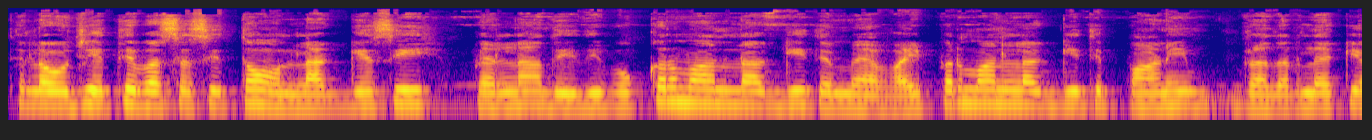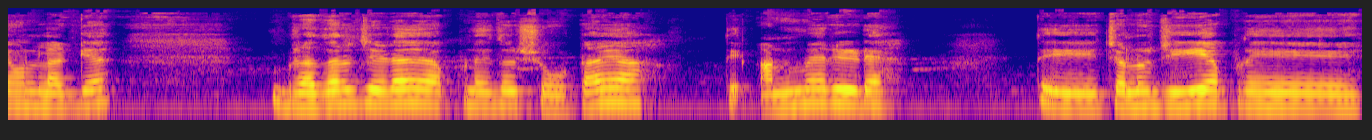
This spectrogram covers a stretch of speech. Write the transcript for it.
ਤੇ ਲਓ ਜੀ, ਇੱਥੇ ਬਸ ਅਸੀਂ ਧੋਣ ਲੱਗ ਗਏ ਸੀ। ਪਹਿਲਾਂ ਦੀਦੀ ਬੋਕਰ ਮਾਰਨ ਲੱਗ ਗਈ ਤੇ ਮੈਂ ਵਾਈਪਰ ਮਾਰਨ ਲੱਗ ਗਈ ਤੇ ਪਾਣੀ ਬ੍ਰਦਰ ਲੈ ਕੇ ਆਉਣ ਲੱਗ ਗਿਆ। ਬ੍ਰਦਰ ਜਿਹੜਾ ਹੈ ਆਪਣੇ ਤੋਂ ਛੋਟਾ ਆ ਤੇ ਅਨਮੈਰਿਡ ਹੈ। ਤੇ ਚਲੋ ਜੀ, ਆਪਣੇ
